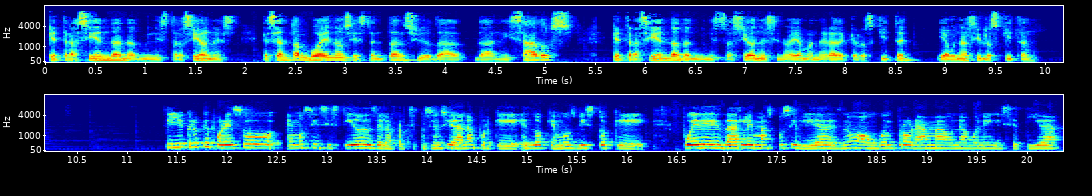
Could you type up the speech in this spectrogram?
que trasciendan administraciones, que sean tan buenos y estén tan ciudadanizados que trasciendan administraciones y no haya manera de que los quiten y aún así los quitan. Sí, yo creo que por eso hemos insistido desde la participación ciudadana, porque es lo que hemos visto que puede darle más posibilidades, ¿no? A un buen programa, a una buena iniciativa,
